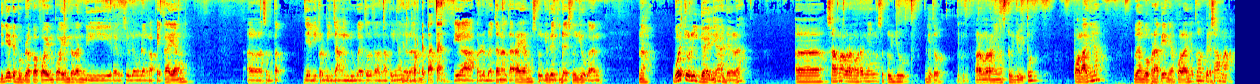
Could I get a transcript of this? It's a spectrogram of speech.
Jadi ada beberapa poin-poin tuh kan di revisi undang-undang KPK yang eh, sempat jadi perbincangan juga tuh salah satunya Jadi adalah perdebatan. Iya, perdebatan antara yang setuju dan tidak setuju kan. Nah, gue curiganya adalah eh sama orang-orang yang setuju gitu. Orang-orang yang setuju itu polanya, yang gue perhatiin ya, polanya tuh hampir sama.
